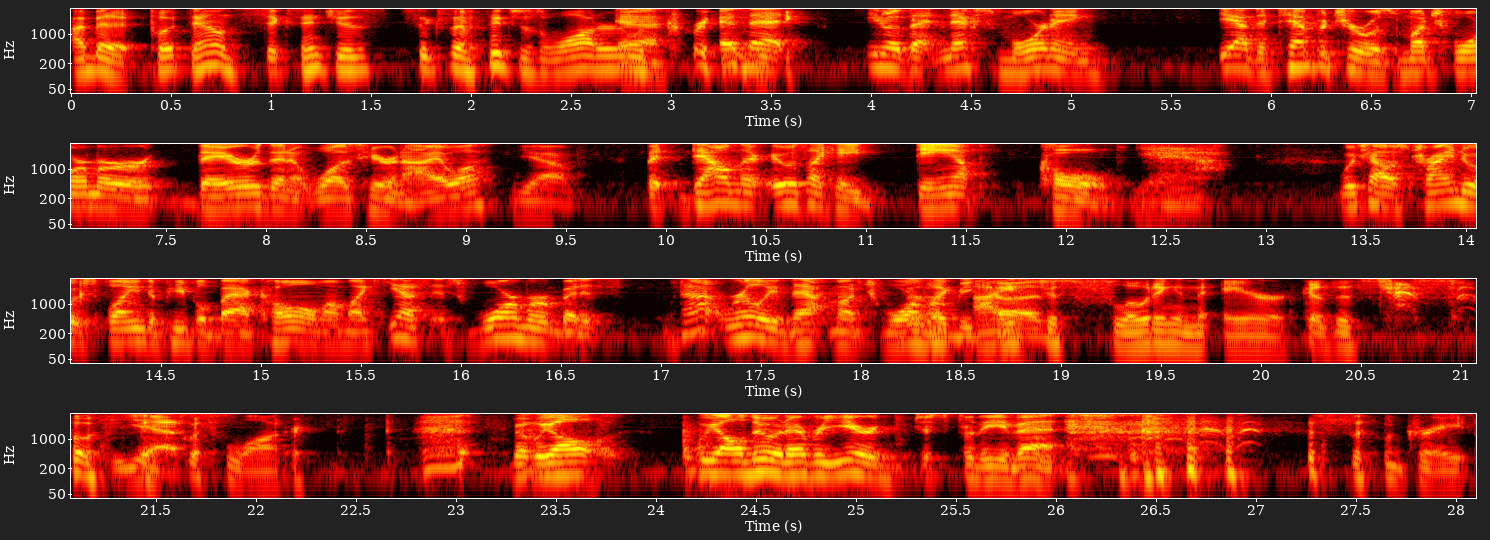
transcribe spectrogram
I bet it put down 6 inches, 6 7 inches of water. It was crazy. And that you know that next morning, yeah, the temperature was much warmer there than it was here in Iowa. yeah. But down there, it was like a damp cold, Yeah. which I was trying to explain to people back home. I'm like, yes, it's warmer, but it's not really that much warmer like because. ice just floating in the air because it's just so thick Yes. with water. but we all we all do it every year just for the event. It's so great.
